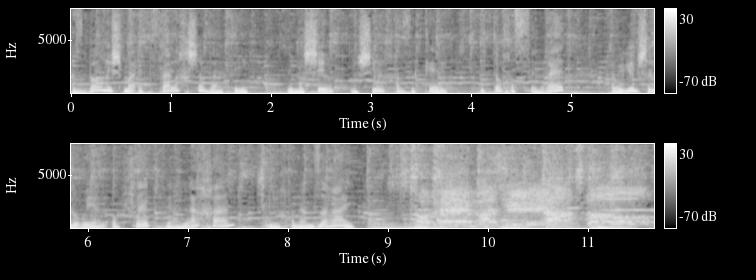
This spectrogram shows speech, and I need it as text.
אז בואו נשמע את סאלח שבתי עם השיר משיח הזקן מתוך הסרט, המילים של אוריאל אופק והלחן של יוחנן זרעי. עולה משיח טוב,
